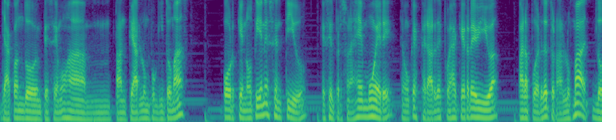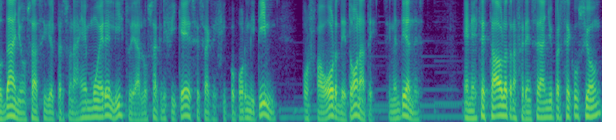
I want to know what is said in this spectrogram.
ya cuando empecemos a mm, tantearlo un poquito más, porque no tiene sentido que si el personaje muere, tengo que esperar después a que reviva para poder detonar los, daños. O sea, si el personaje muere, listo, ya lo sacrifiqué, se sacrificó por mi team. Por favor, detónate, ¿sí me entiendes? En este estado, la transferencia de daño y persecución,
